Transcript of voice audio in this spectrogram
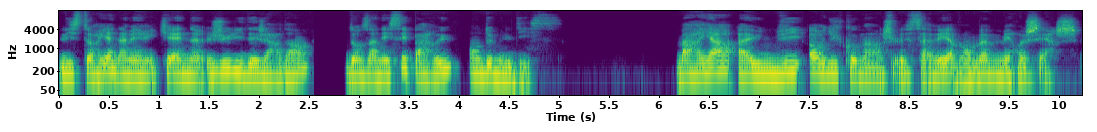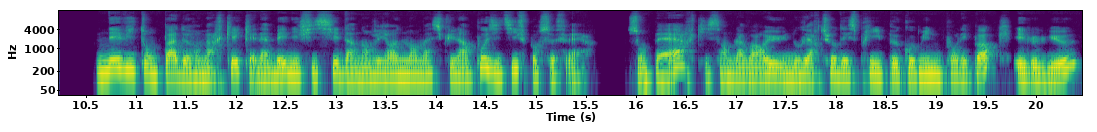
l'historienne américaine Julie Desjardins dans un essai paru en 2010. Maria a une vie hors du commun, je le savais avant même mes recherches. N'évitons pas de remarquer qu'elle a bénéficié d'un environnement masculin positif pour ce faire. Son père, qui semble avoir eu une ouverture d'esprit peu commune pour l'époque et le lieu,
